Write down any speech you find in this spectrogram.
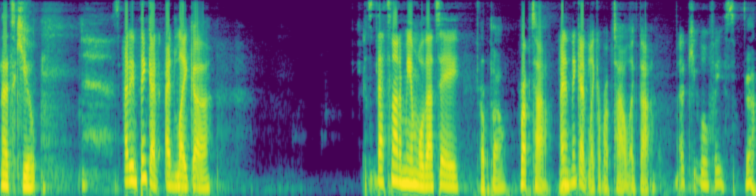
That's cute. I didn't think I'd, I'd like a. It's, that's not a mammal. That's a Reptile. reptile. I didn't think I'd like a reptile like that. A cute little face. Yeah.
